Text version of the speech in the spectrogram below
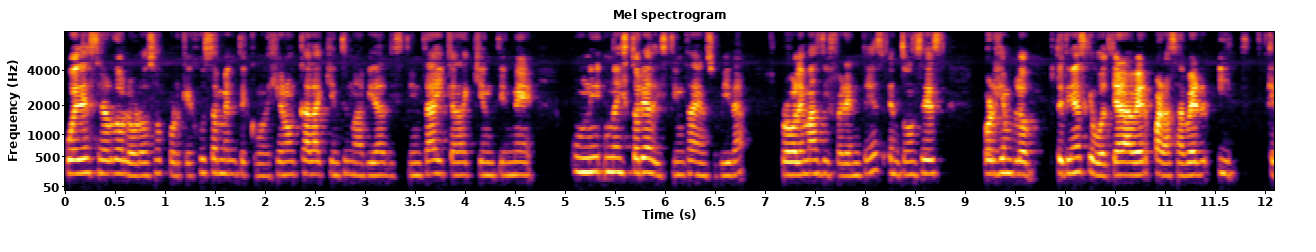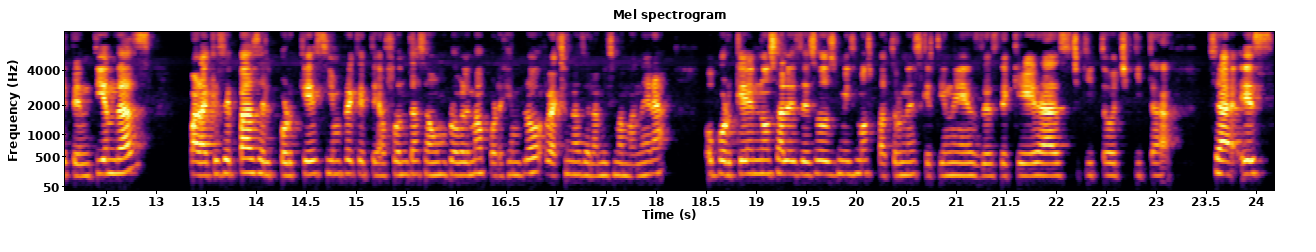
puede ser doloroso porque justamente, como dijeron, cada quien tiene una vida distinta y cada quien tiene una historia distinta en su vida, problemas diferentes. Entonces, por ejemplo, te tienes que voltear a ver para saber y que te entiendas, para que sepas el por qué siempre que te afrontas a un problema, por ejemplo, reaccionas de la misma manera o por qué no sales de esos mismos patrones que tienes desde que eras chiquito chiquita. O sea, es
